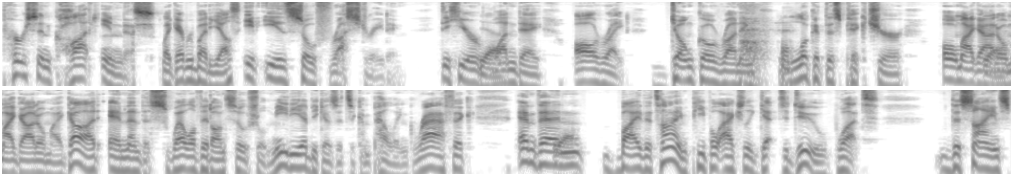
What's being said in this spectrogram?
person caught in this, like everybody else, it is so frustrating to hear Yeah. one day, all right, don't go running. Look at this picture. Oh my God, Yeah. oh my God, oh my God. And then the swell of it on social media because it's a compelling graphic. And then Yeah. by the time people actually get to do what the science,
